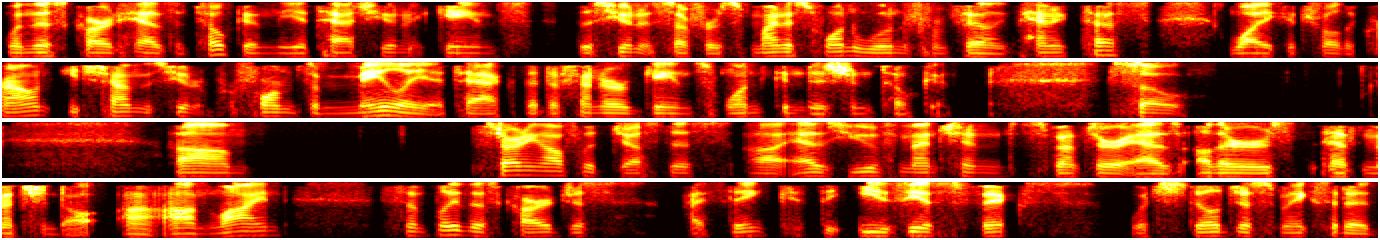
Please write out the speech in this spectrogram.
When this card has a token, the attached unit gains this unit suffers minus one wound from failing panic tests. While you control the crown, each time this unit performs a melee attack, the defender gains one condition token. So um, starting off with justice, uh, as you've mentioned, Spencer, as others have mentioned uh, online, simply this card just, I think, the easiest fix, which still just makes it an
